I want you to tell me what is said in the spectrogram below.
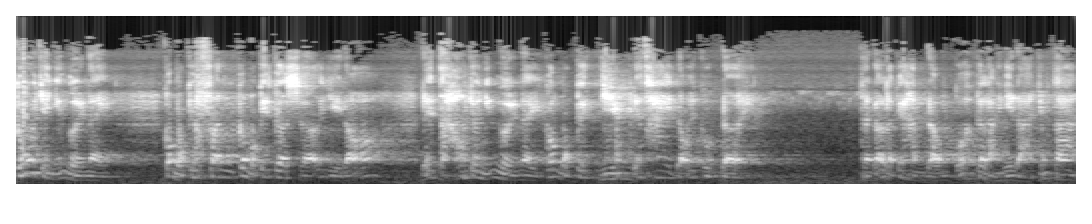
cứu cho những người này. Có một cái phân có một cái cơ sở gì đó để tạo cho những người này có một cái dịp để thay đổi cuộc đời. Thì đó là cái hành động của cái làng di đà chúng ta.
